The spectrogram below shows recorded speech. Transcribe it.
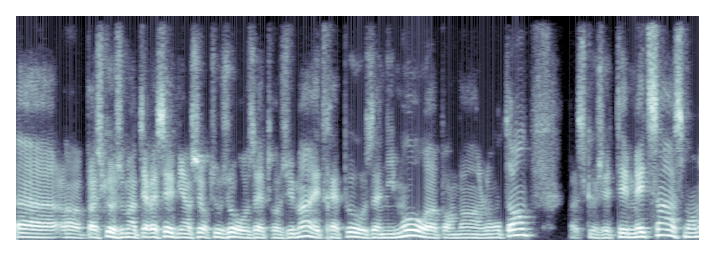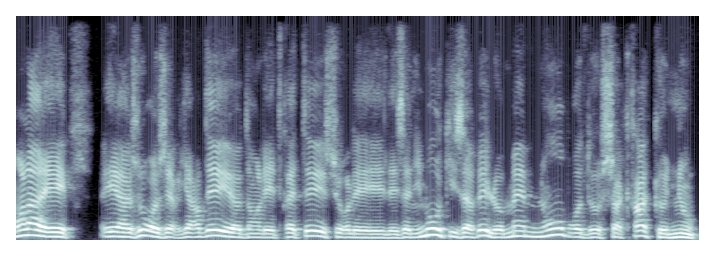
euh, parce que je m'intéressais bien sûr toujours aux êtres humains et très peu aux animaux euh, pendant longtemps, parce que j'étais médecin à ce moment-là. Et, un jour, j'ai regardé dans les traités sur les, animaux qu'ils avaient le même nombre de chakras que nous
